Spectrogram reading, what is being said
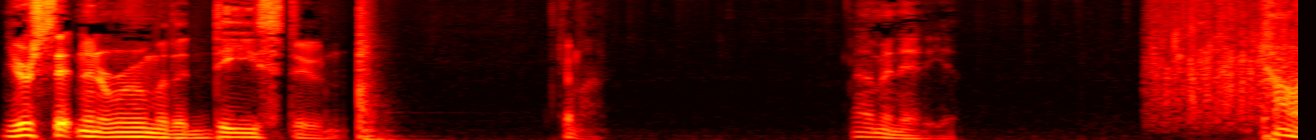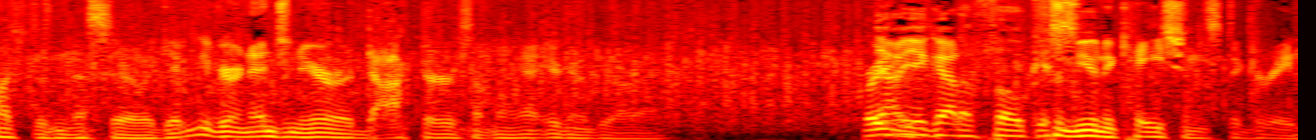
You're sitting in a room with a D student. Come on. I'm an idiot. College doesn't necessarily give. You if you're an engineer or a doctor or something like that, you're going to be all right. Or Now you got to focus. Communications degree.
